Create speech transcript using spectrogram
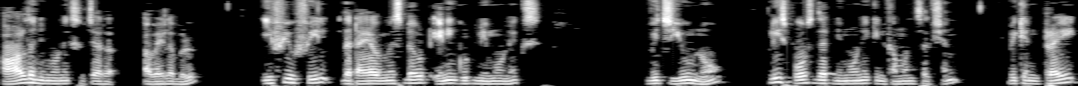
all the mnemonics which are available. If you feel that I have missed out any good mnemonics which you know, please post that mnemonic in comment section. We can try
